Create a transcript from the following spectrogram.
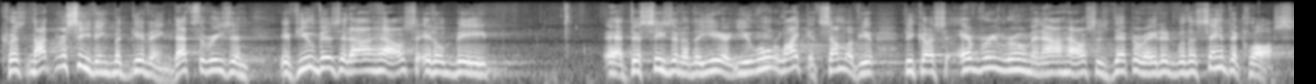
Chris, not receiving, but giving. That's the reason if you visit our house, it'll be at this season of the year. You won't like it, some of you, because every room in our house is decorated with a Santa Claus,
